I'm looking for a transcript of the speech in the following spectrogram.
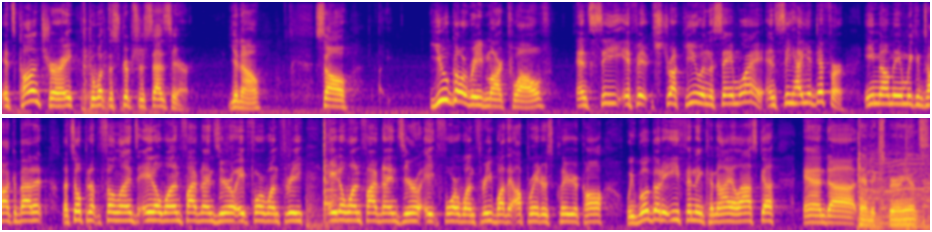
It's contrary to what the scripture says here, you know? So you go read Mark 12 and see if it struck you in the same way and see how you differ. Email me and we can talk about it. Let's open up the phone lines 801 590 8413. 801 590 8413. While the operators clear your call, we will go to Ethan in Kenai, Alaska. And, uh, and experience.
